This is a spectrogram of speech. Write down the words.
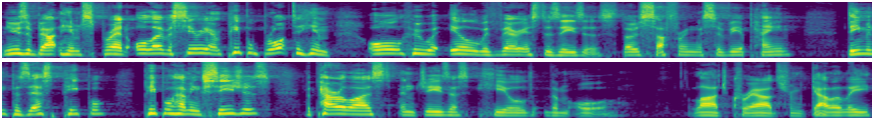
News about him spread all over Syria, and people brought to him all who were ill with various diseases, those suffering with severe pain, demon possessed people people having seizures, the paralyzed, and Jesus healed them all. Large crowds from Galilee,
